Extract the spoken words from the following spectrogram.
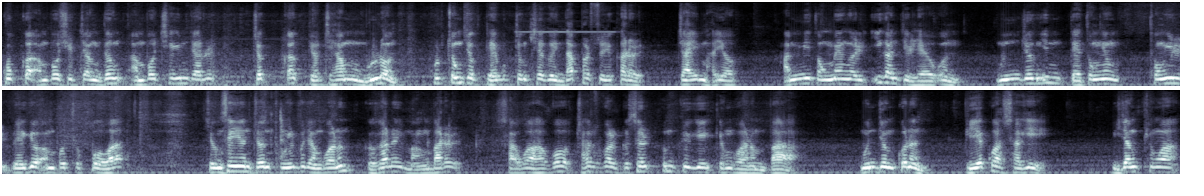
국가안보실장 등 안보 책임자를 즉각 교체함은 물론 굴종적 대북 정책의 나팔수 역할을 자임하여 한미동맹을 이간질해온 문정인 대통령 통일외교안보특보와 정세현 전 통일부 장관은 그간의 망발을 사과하고 자숙할 것을 엄격히 경고하는 바 문정권은 비핵화 사기, 위장평화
